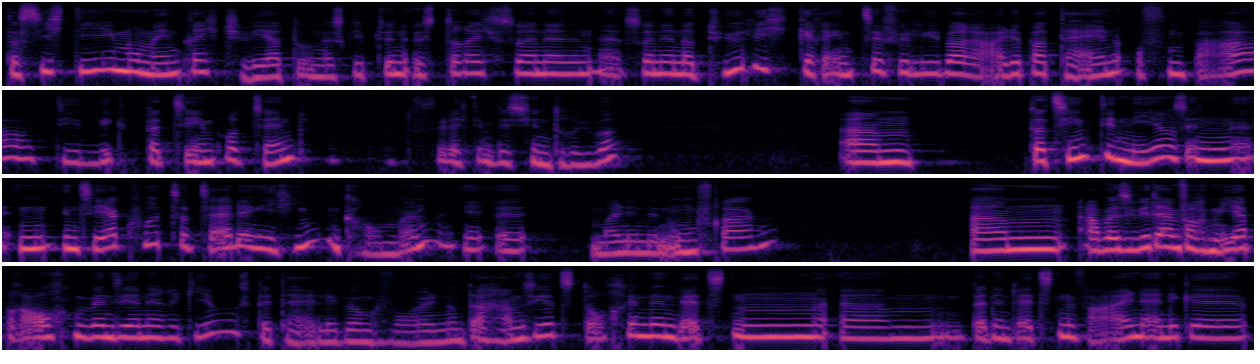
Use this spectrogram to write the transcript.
dass sich die im Moment recht schwer tun. Es gibt in Österreich so eine, so eine natürliche Grenze für liberale Parteien offenbar, die liegt bei 10 Prozent, vielleicht ein bisschen drüber. Ähm, dort sind die Neos in, in, in, sehr kurzer Zeit eigentlich hingekommen, äh, mal in den Umfragen. Ähm, aber es wird einfach mehr brauchen, wenn sie eine Regierungsbeteiligung wollen. Und da haben sie jetzt doch in den letzten, ähm, bei den letzten Wahlen einige,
